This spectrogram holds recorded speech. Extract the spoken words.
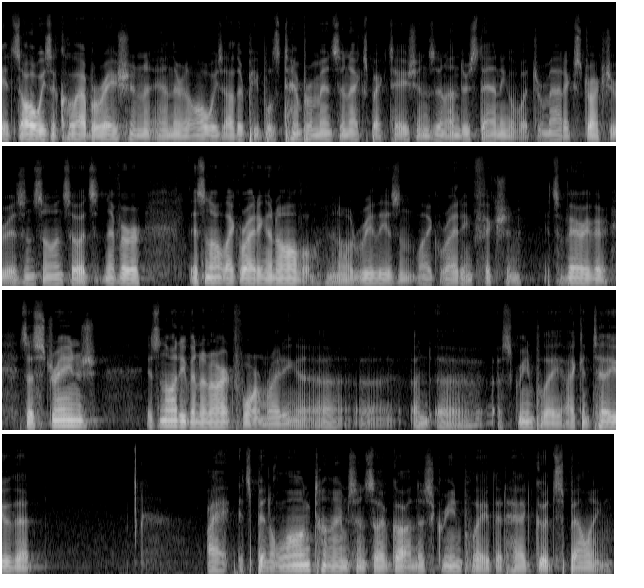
it's always a collaboration and there are always other people's temperaments and expectations and understanding of what dramatic structure is and so on. So it's never it's not like writing a novel you know it really isn't like writing fiction. It's very very it's a strange it's not even an art form writing a, a, a, a screenplay. I can tell you that I, it's been a long time since I've gotten a screenplay that had good spelling.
